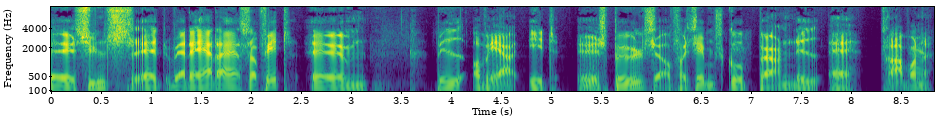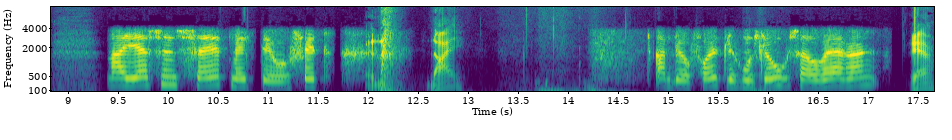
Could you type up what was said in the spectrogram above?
øh, synes, at hvad der er, der er så fedt øh, ved at være et øh, spøgelse og for eksempel skubbe børn ned af trapperne. Nej, jeg synes satme ikke, det var fedt. Nej. Jamen, det var frygteligt. Hun slog sig jo hver gang. Ja.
